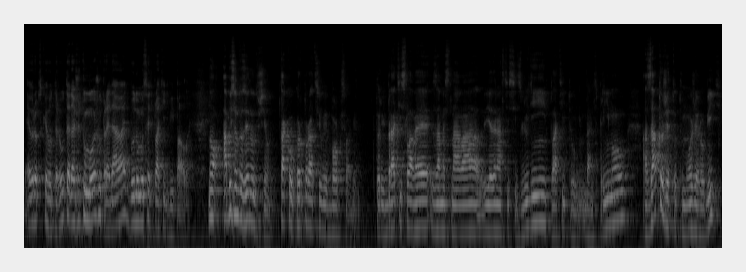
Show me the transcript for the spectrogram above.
európskeho trhu, teda že tu môžu predávať, budú musieť platiť výpalné. No, aby som to zjednodušil, takou korporáciou je Volkswagen, ktorý v Bratislave zamestnáva 11 tisíc ľudí, platí tu daň z príjmov a za to, že to tu môže robiť,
